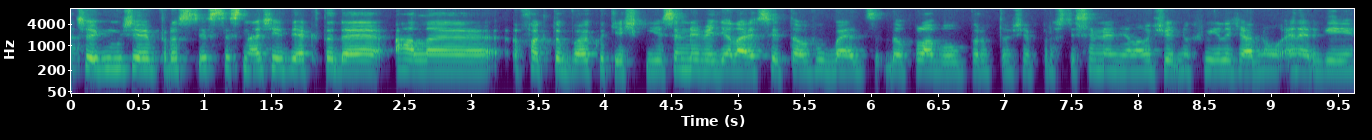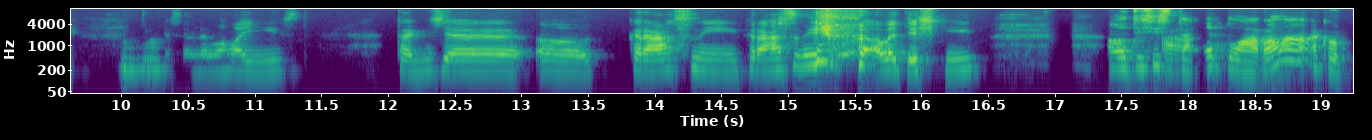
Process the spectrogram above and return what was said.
člověk může prostě se snažit, jak to jde, ale fakt to bylo jako těžký, že jsem nevěděla, jestli to vůbec doplavu, protože prostě jsem neměla už jednu chvíli žádnou energii, mm-hmm. jsem nemohla jíst. Takže uh, krásný, krásný, ale těžký. Ale ty si a... stále plávala? Ako,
